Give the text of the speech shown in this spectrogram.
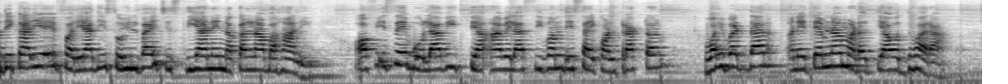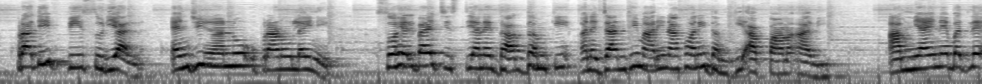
અધિકારીઓએ ફરિયાદી સોહિલભાઈ ચિસ્તિયાને નકલના બહાને ઓફિસે બોલાવી ત્યાં આવેલા શિવમ દેસાઈ કોન્ટ્રાક્ટર વહીવટદાર અને તેમના મળતિયાઓ દ્વારા પ્રદીપ વી. સુરિયાલ, એન્જિનિયરનું ઉપરાણું લઈને સોહેલભાઈ ચિસ્તિયાને ધાક ધમકી અને જાનથી મારી નાખવાની ધમકી આપવામાં આવી. આમ ન્યાયને બદલે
